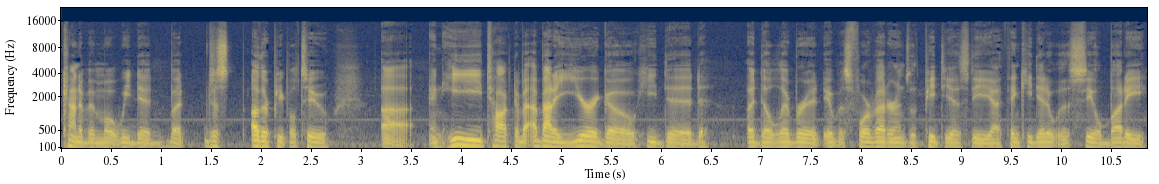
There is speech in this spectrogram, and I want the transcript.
kind of in what we did, but just other people too. Uh, and he talked about about a year ago. He did a deliberate. It was for veterans with PTSD. I think he did it with a SEAL buddy,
